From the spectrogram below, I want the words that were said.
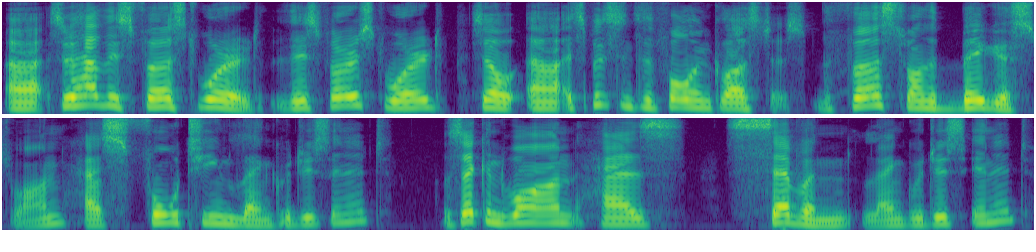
Uh, so we have this first word. This first word, so uh, it splits into the following clusters. The first one, the biggest one, has 14 languages in it. The second one has seven languages in it.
